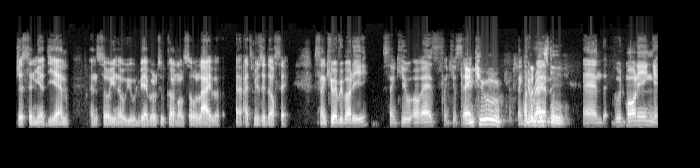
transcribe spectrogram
just send me a DM. And so, you know, you will be able to come also live uh, at Musée d'Orsay. Thank you, everybody. Thank you, Aurece. Thank you, Seth. Thank you. Thank Have you, a nice day. And good morning. Yeah.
